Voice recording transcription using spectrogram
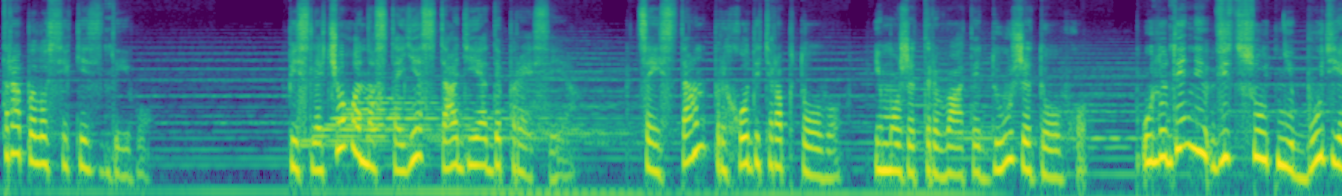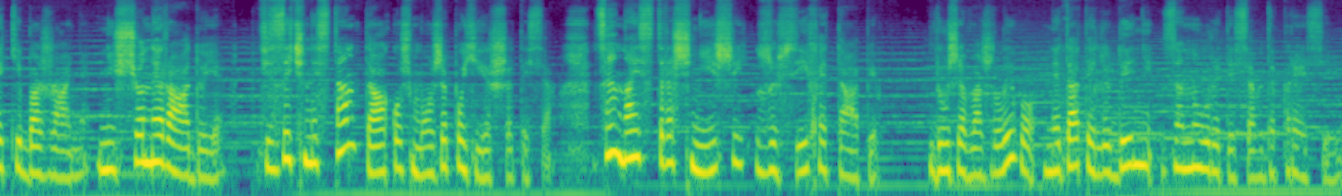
трапилось якесь диво. Після чого настає стадія депресія. Цей стан приходить раптово і може тривати дуже довго. У людини відсутні будь-які бажання, ніщо не радує. Фізичний стан також може погіршитися. Це найстрашніший з усіх етапів. Дуже важливо не дати людині зануритися в депресію.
